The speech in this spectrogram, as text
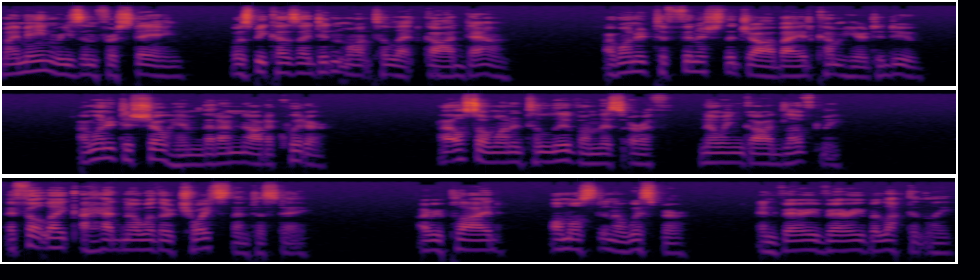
My main reason for staying was because I didn't want to let God down. I wanted to finish the job I had come here to do. I wanted to show him that I'm not a quitter. I also wanted to live on this earth knowing God loved me. I felt like I had no other choice than to stay. I replied, almost in a whisper, and very, very reluctantly,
